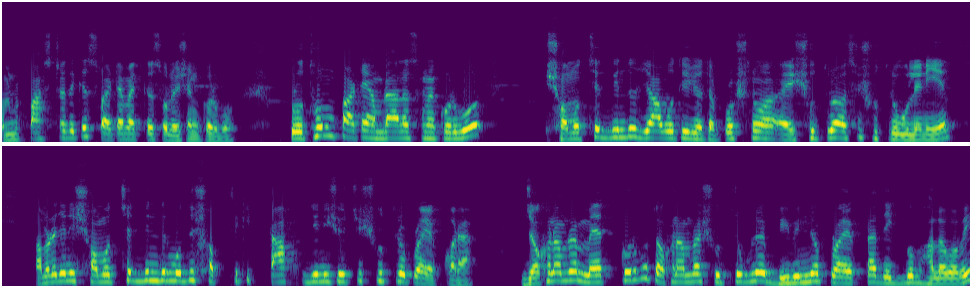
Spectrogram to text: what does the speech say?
আমরা পাঁচটা থেকে ছয়টা ম্যাথকে সলিউশন করব। প্রথম পার্টে আমরা আলোচনা করব সমচ্ছেদ বিন্দু যাবতীয় যত প্রশ্ন সূত্র আছে সূত্রগুলো নিয়ে। আমরা জানি সমচ্ছেদ বিন্দুর মধ্যে সব থেকে টাফ জিনিস হচ্ছে সূত্র প্রয়োগ করা। যখন আমরা ম্যাথ করব, তখন আমরা সূত্রগুলোর বিভিন্ন প্রয়োগটা দেখব ভালোভাবে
